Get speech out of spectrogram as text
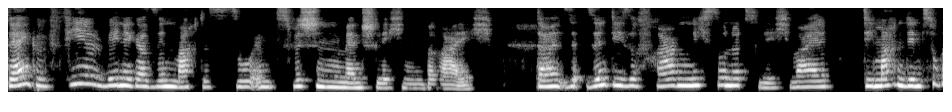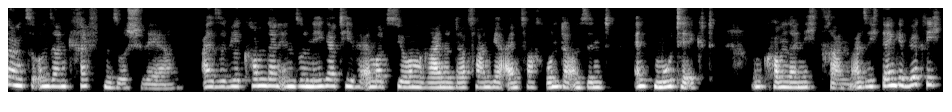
denke, viel weniger Sinn macht es so im zwischenmenschlichen Bereich. Da sind diese Fragen nicht so nützlich, weil die machen den Zugang zu unseren Kräften so schwer. Also wir kommen dann in so negative Emotionen rein und da fahren wir einfach runter und sind entmutigt und kommen da nicht dran. Also ich denke wirklich,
